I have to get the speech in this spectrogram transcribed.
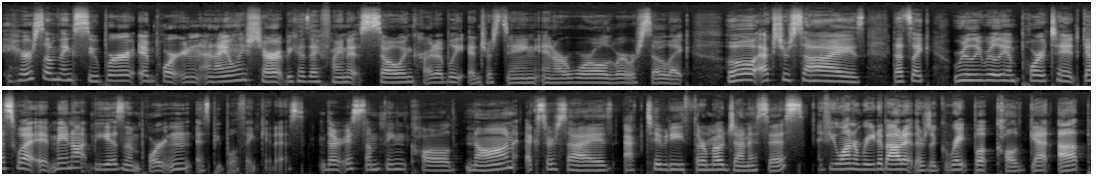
here's something super important, and I only share it because I find it so incredibly interesting in our world where we're so like, oh, exercise, that's like really, really important. Guess what? It may not be as important as people think it is. There is something called non exercise activity thermogenesis. If you want to read about it, there's a great book called Get Up.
